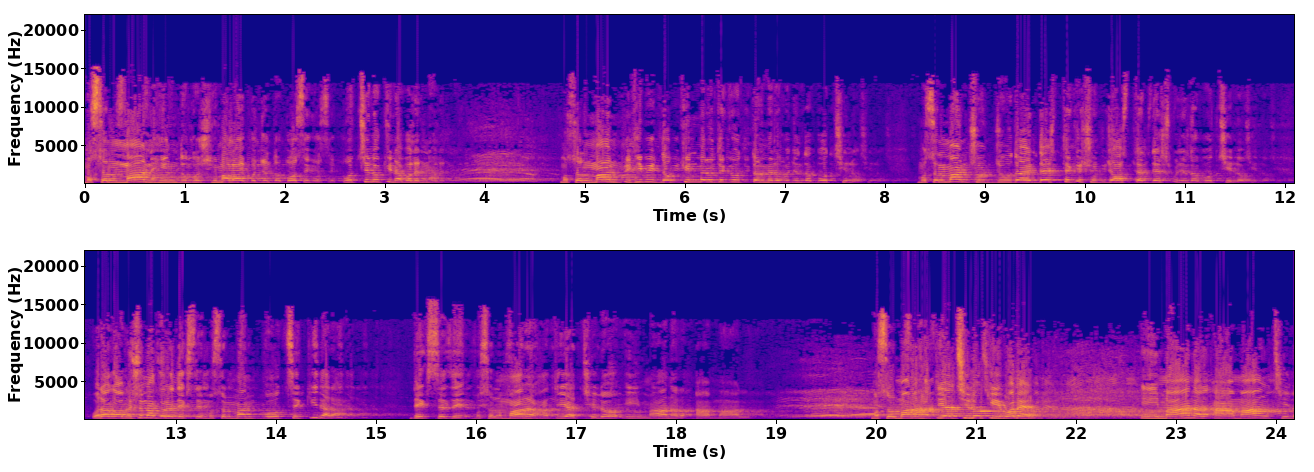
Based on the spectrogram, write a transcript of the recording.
মুসলমান হিন্দুকুশ হিমালয় পর্যন্ত বসে গেছে। পৌঁছিল কিনা বলেন না? মুসলমান পৃথিবীর দক্ষিণ মেরু থেকে উত্তর মেরু পর্যন্ত পৌঁছিল মুসলমান সূর্য উদয়ের দেশ থেকে সূর্য অস্তের দেশ পর্যন্ত পৌঁছিল ওরা গবেষণা করে দেখছে মুসলমান পৌঁছছে কি দ্বারা? দেখছে যে মুসলমানের হাতিয়ার ছিল ইমান আর আমাল। মুসলমানের হাতিয়ার ছিল কি বলেন? ইমান আর আমাল ছিল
